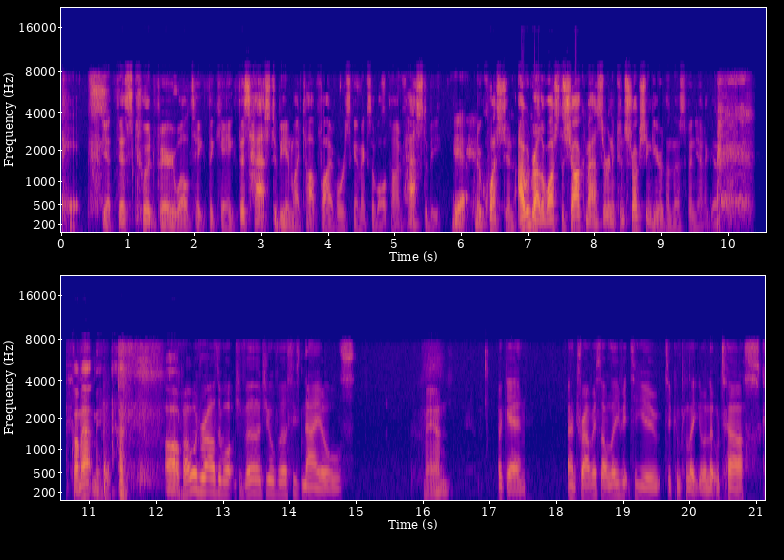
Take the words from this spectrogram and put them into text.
pits. Yeah, this could very well take the cake. This has to be in my top five worst gimmicks of all time. Has to be. Yeah. No question. I would rather watch the Shockmaster in construction gear than this vignette again. Come at me. um, I would rather watch Virgil versus Nails man, again. And Travis, I'll leave it to you to complete your little task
